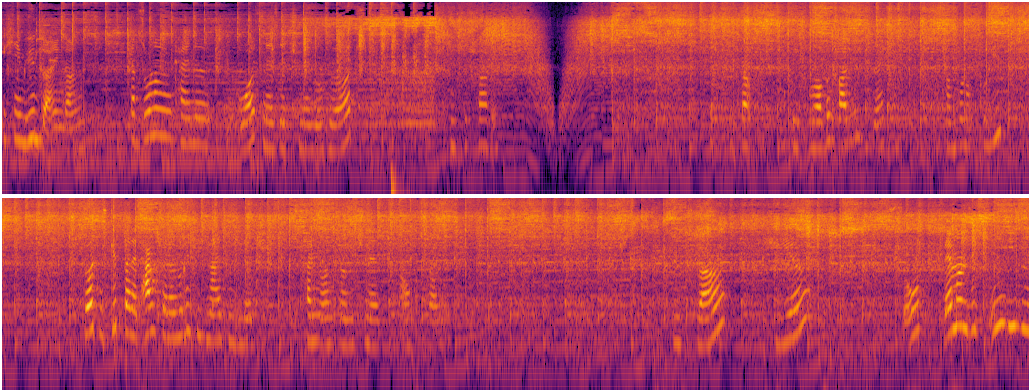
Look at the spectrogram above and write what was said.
Ich, ich nehme Hintereingang. Ich habe so lange keine Voice Message mehr gehört. Ist so schade. Ich, ich robbe gerade ins Snack. Haben wir noch Police? Leute, es gibt bei der Tankstelle einen richtig nice Glitch. Kann ich euch ganz schnell aufzeigen. Und zwar hier. So. Wenn man sich in diesen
